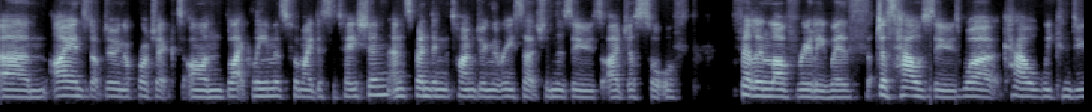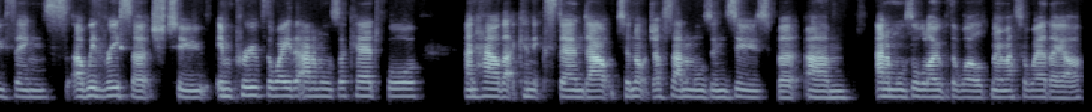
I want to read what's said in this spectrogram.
um, I ended up doing a project on black lemurs for my dissertation and spending the time doing the research in the zoos. I just sort of fell in love really with just how zoos work, how we can do things uh, with research to improve the way that animals are cared for, and how that can extend out to not just animals in zoos, but um, animals all over the world, no matter where they are.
